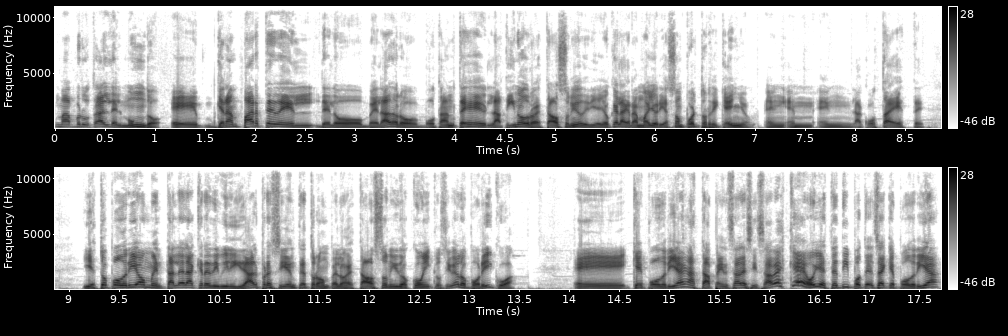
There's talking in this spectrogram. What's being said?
más brutal del mundo. Eh, gran parte del- de, los, ¿verdad? de los votantes latinos de los Estados Unidos, diría yo que la gran mayoría son puertorriqueños en, en- en la costa este. Y esto podría aumentarle la credibilidad al presidente Trump en los Estados Unidos con inclusive los boricuas. eh, que podrían hasta pensar, decir, ¿sabes qué? Oye, este tipo, te- o sea, que podría,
